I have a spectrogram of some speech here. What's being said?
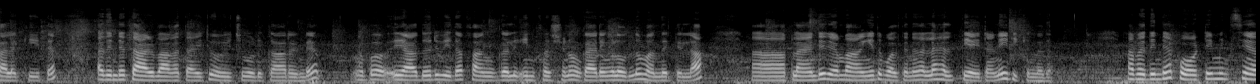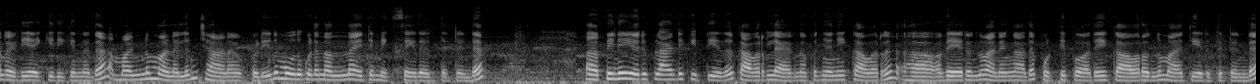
കലക്കിയിട്ട് അതിന്റെ താഴ്ഭാഗത്തായിട്ട് ഒഴിച്ചു കൊടുക്കാറുണ്ട്. അപ്പോൾ യാതൊരുവിധ ഫംഗൽ ഇൻഫെക്ഷനോ കാര്യങ്ങളോ ഒന്നും വന്നിട്ടില്ല പ്ലാന്റ് ഞാൻ വാങ്ങിയതുപോലെ തന്നെ നല്ല ഹെൽത്തി ആയിട്ടാണ് ഇരിക്കുന്നത്. അപ്പോൾ ഇതിന്റെ പോട്ടി മിക്സ് ഞാൻ റെഡിയാക്കിയിരിക്കുന്നത് മണ്ണും മണലും ചാണകപ്പൊടി ഇത് മൂന്നും കൂടെ നന്നായിട്ട് മിക്സ് ചെയ്തെടുത്തിട്ടുണ്ട്. പിന്നെ ഈ ഒരു പ്ലാന്റ് കിട്ടിയത് കവറിലായിരുന്നു അപ്പോൾ ഞാൻ ഈ കവറ് വേരൊന്നും അനങ്ങാതെ പൊട്ടിപ്പോകാതെ ഈ കവറൊന്ന് മാറ്റിയെടുത്തിട്ടുണ്ട്.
